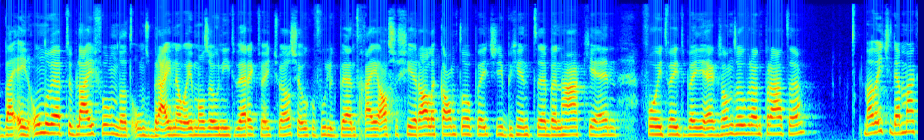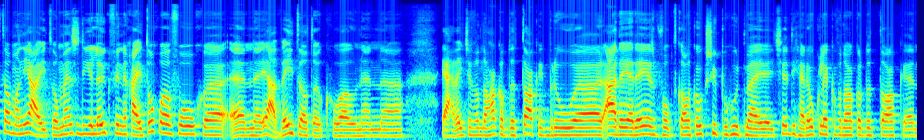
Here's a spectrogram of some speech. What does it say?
bij één onderwerp te blijven, omdat ons brein nou eenmaal zo niet werkt, weet je wel. Als je ook gevoelig bent, ga je associëren alle kanten op, weet je. Je begint bij een haakje en voor je het weet ben je ergens anders over aan het praten. Maar weet je, dat maakt allemaal niet uit. Want mensen die je leuk vinden, ga je toch wel volgen. En ja, weet dat ook gewoon. En ja, weet je, van de hak op de tak. Ik bedoel, uh, ADHD'ers bijvoorbeeld kan ik ook super goed mee, weet je. Die gaan ook lekker van de hak op de tak. En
